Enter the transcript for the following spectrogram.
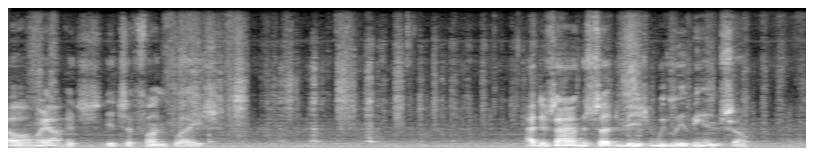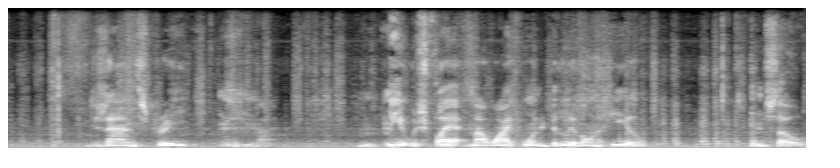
Oh well, it's it's a fun place. I designed the subdivision we live in, so designed the street. it was flat. My wife wanted to live on a hill, and so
